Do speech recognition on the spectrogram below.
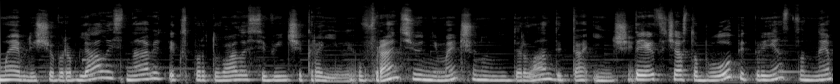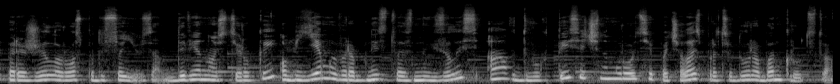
Меблі, що вироблялись, навіть експортувалися в інші країни у Францію, Німеччину, Нідерланди та інші. Та як це часто було, підприємство не пережило розпаду Союза. В 90-ті роки об'єми виробництва знизились, а в 2000 році почалась процедура банкрутства.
